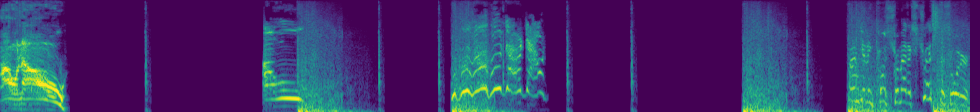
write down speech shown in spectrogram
Oh no! Oh! I'm getting post-traumatic stress disorder.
